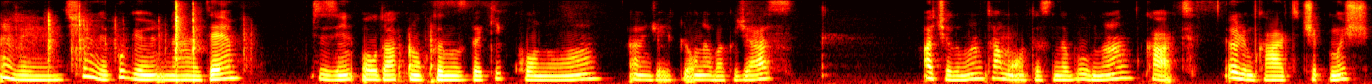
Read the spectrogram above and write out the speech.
Evet, şimdi bugünlerde sizin odak noktanızdaki konu öncelikle ona bakacağız. Açılımın tam ortasında bulunan kart. Ölüm kartı çıkmış.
